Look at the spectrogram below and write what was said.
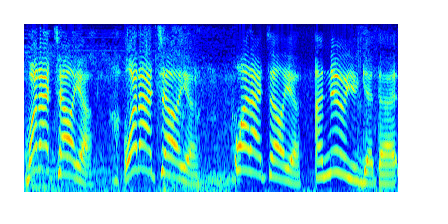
What I tell ya? What I tell ya? What I tell ya? I knew you'd get that.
